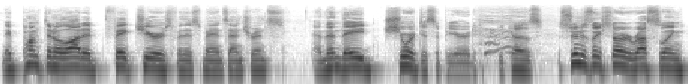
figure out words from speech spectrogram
they pumped in a lot of fake cheers for this man's entrance, and then they sure disappeared because as soon as they started wrestling,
